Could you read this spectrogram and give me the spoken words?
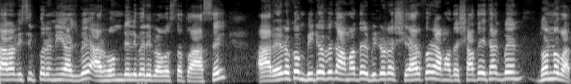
তারা রিসিভ করে নিয়ে আসবে। আর হোম ডেলিভারি ব্যবস্থা তো আছেই। আর এরকম ভিডিও পেতে আমাদের ভিডিওটা শেয়ার করে আমাদের সাথেই থাকবেন। ধন্যবাদ।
